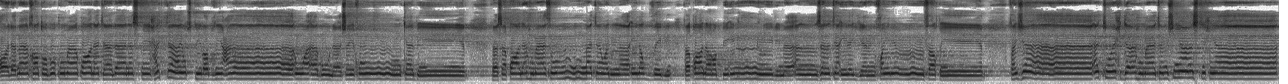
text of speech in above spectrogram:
قال ما خطبكما؟ قالتا لا نسقي حتى يصدر الرعاء وأبونا شيخ كبير. فسقى لهما ثم تولى إلى الظل. فقال رب إني لما أنزلت إلي من خير فقير. فجاءته إحداهما تمشي على استحياء.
